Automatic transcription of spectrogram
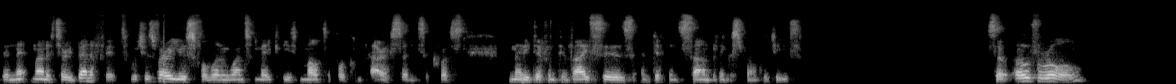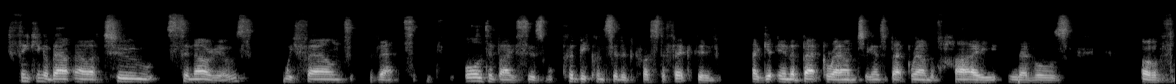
the net monetary benefit, which is very useful when we want to make these multiple comparisons across many different devices and different sampling strategies. So overall, thinking about our two scenarios, we found that all devices could be considered cost effective in a background against a background of high levels of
